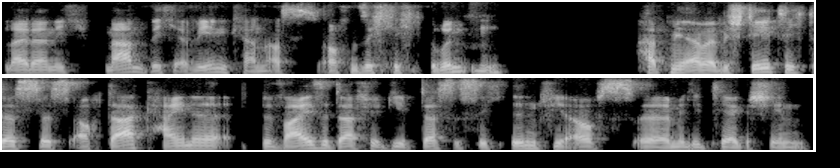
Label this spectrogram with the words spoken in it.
leider nicht namentlich erwähnen kann, aus offensichtlichen Gründen, hat mir aber bestätigt, dass es auch da keine Beweise dafür gibt, dass es sich irgendwie aufs äh, Militärgeschehen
